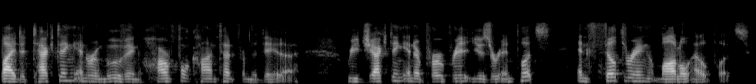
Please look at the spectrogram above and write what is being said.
by detecting and removing harmful content from the data, rejecting inappropriate user inputs, and filtering model outputs.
